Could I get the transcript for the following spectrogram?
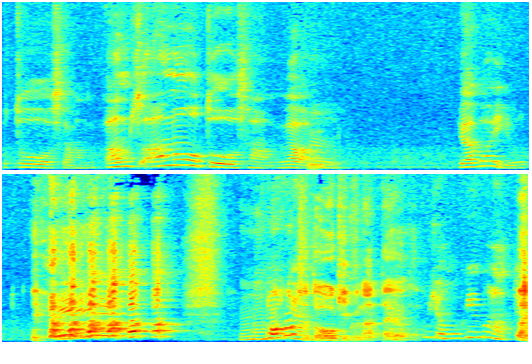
お父さんあのあのお父さんがうん「やばいよ」えー？も ちょっと大きくなったよと。じゃあ大きくなってる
